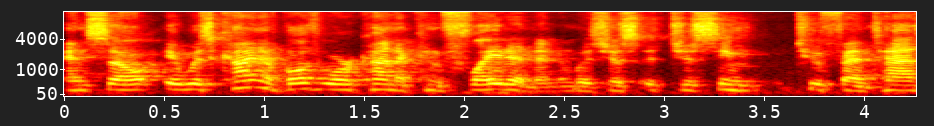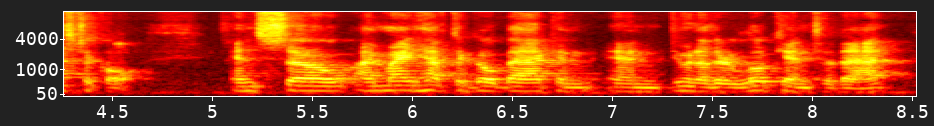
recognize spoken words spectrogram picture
and so it was kind of both were kind of conflated, and it was just it just seemed too fantastical. And so I might have to go back and, and do another look into that.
